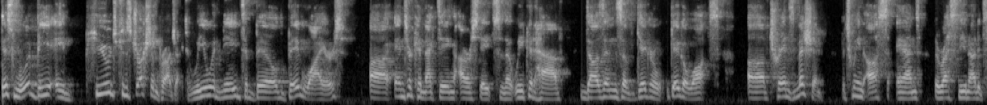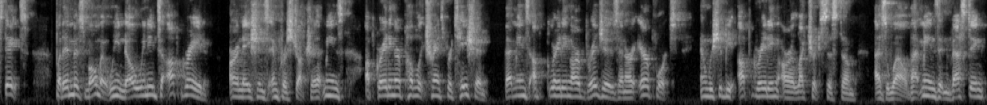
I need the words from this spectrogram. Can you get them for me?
this would be a huge construction project. We would need to build big wires uh, interconnecting our states so that we could have dozens of giga- gigawatts of transmission between us and the rest of the United States. But in this moment, we know we need to upgrade our nation's infrastructure. That means upgrading our public transportation. That means upgrading our bridges and our airports. And we should be upgrading our electric system as well. That means investing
